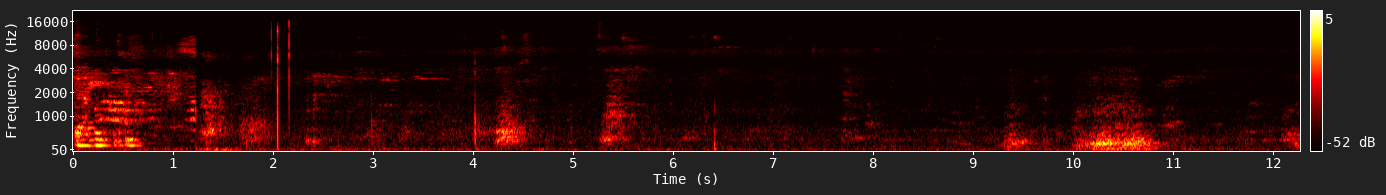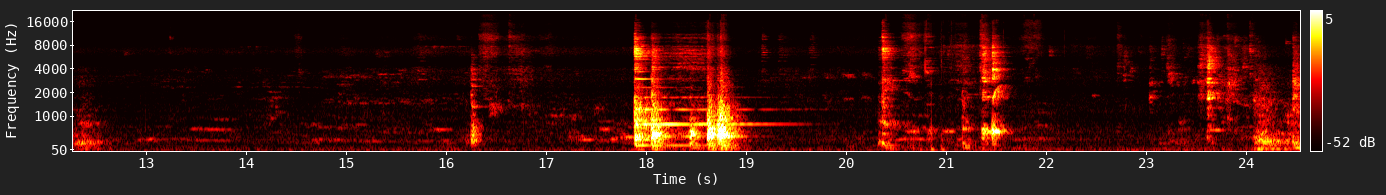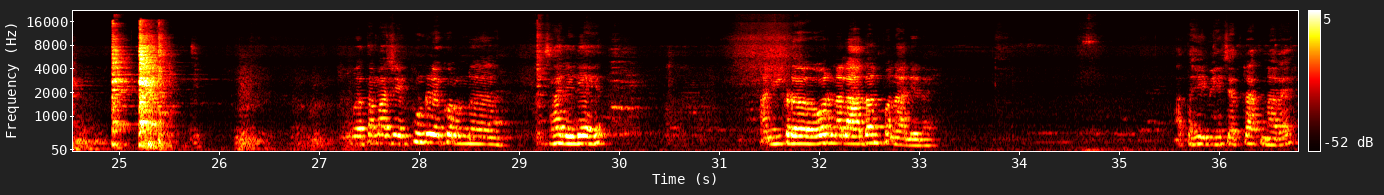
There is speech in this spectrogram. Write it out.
त्या बंद कुंडळे करून झालेले आहेत. आणि इकडं वरणाला आदान पण आलेलं आहे. आता हे मी ह्याच्यात टाकणार आहे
